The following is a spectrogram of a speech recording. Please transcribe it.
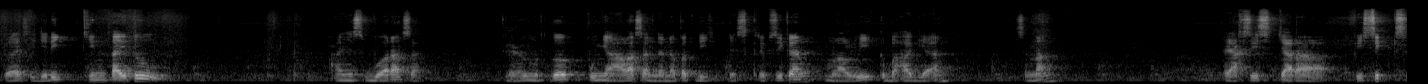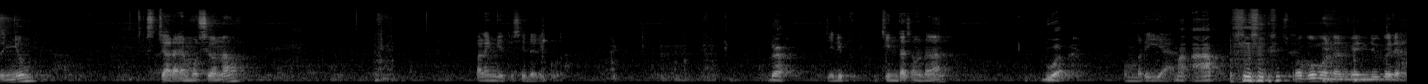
Itu aja sih. Jadi cinta itu hanya sebuah rasa. Ya. tapi menurut gue punya alasan dan dapat dideskripsikan melalui kebahagiaan senang reaksi secara fisik senyum secara emosional. Paling gitu sih dari gue udah jadi cinta sama dengan? Dua. Pemberian. Maaf. Oh, gue mau nambahin juga dah.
